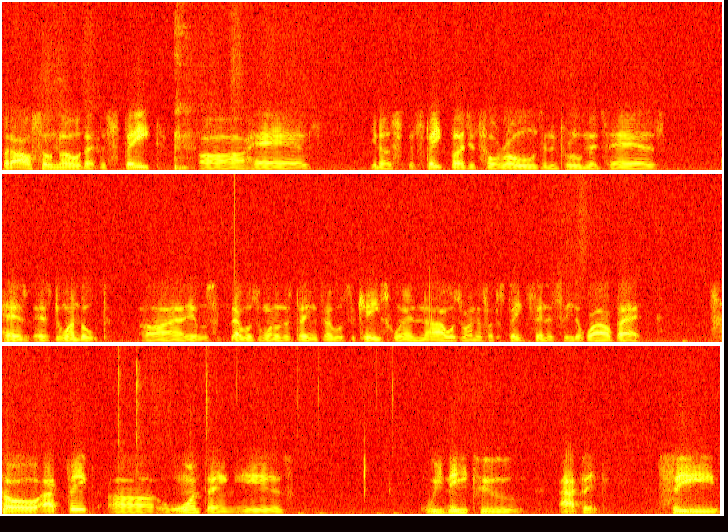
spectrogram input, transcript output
but I also know that the state uh, has, you know, the state budget for roads and improvements has has has dwindled. Uh, it was that was one of the things that was the case when I was running for the state senate seat a while back. So I think uh, one thing is we need to, I think, see,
